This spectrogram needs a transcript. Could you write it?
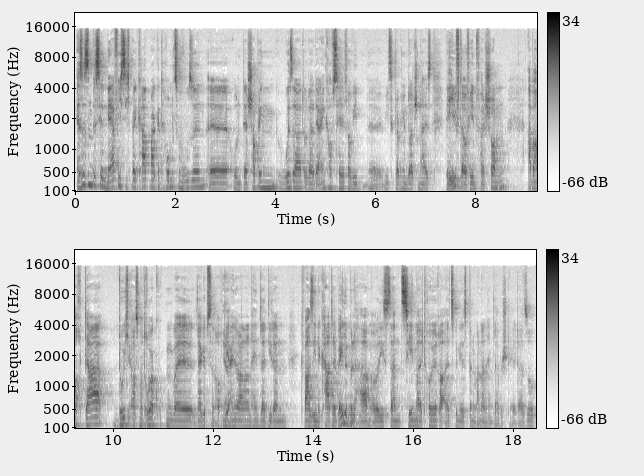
es ist ein bisschen nervig, sich bei Card Market herumzuwuseln. Äh, und der Shopping Wizard oder der Einkaufshelfer, wie, äh, es, glaube ich, im Deutschen heißt, der hilft da auf jeden Fall schon. Aber auch da durchaus mal drüber gucken, weil da gibt es dann auch ja. die ein oder anderen Händler, die dann quasi eine Karte available haben, aber die ist dann zehnmal teurer, als wenn ihr es bei einem anderen Händler bestellt. Also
